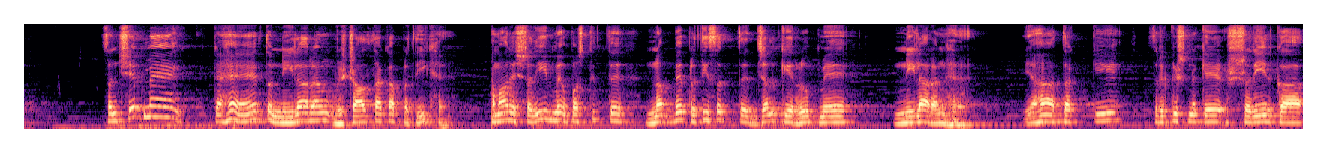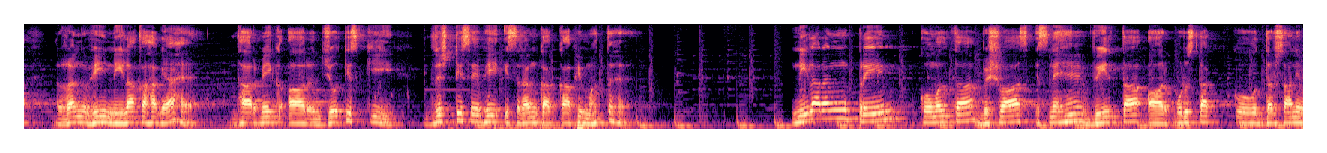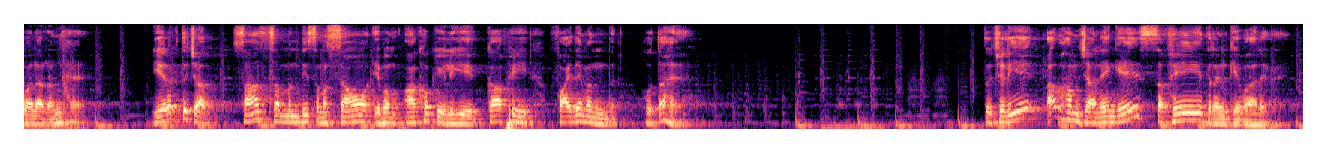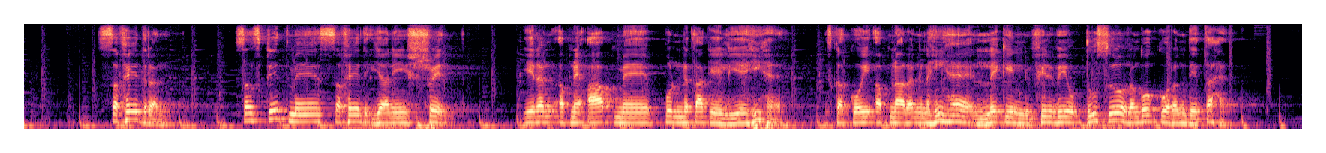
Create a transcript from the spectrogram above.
संक्षेप में कहें तो नीला रंग विशालता का प्रतीक है। हमारे शरीर में उपस्थित 90 प्रतिशत जल के रूप में नीला रंग है। यहाँ तक कि श्री कृष्ण के शरीर का रंग भी नीला कहा गया है। धार्मिक और ज्योतिष की दृष्टि से भी इस रंग का काफ़ी महत्व है। नीला रंग प्रेम, कोमलता, विश्वास, स्नेह, वीरता और पुरुषता को दर्शाने वाला रंग है। ये रक्तचाप सांस संबंधी समस्याओं एवं आँखों के लिए काफ़ी फ़ायदेमंद होता है। तो चलिए अब हम जानेंगे सफ़ेद रंग के बारे में। सफ़ेद रंग, संस्कृत में सफ़ेद यानी श्वेत। ये रंग अपने आप में पुण्यता के लिए ही है। इसका कोई अपना रंग नहीं है, लेकिन फिर भी दूसरों रंगों को रंग देता है।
